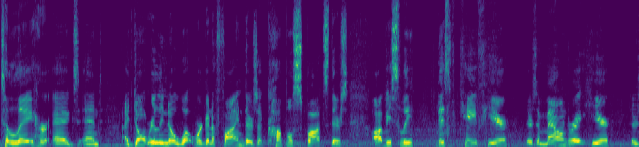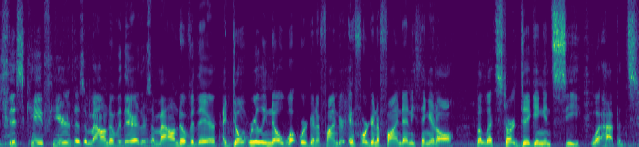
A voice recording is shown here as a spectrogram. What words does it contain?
to lay her eggs and I don't really know what we're gonna find. There's a couple spots. There's obviously this cave here. There's a mound right here. There's this cave here. There's a mound over there. There's a mound over there. I don't really know what we're gonna find or if we're gonna find anything at all but let's start digging and see what happens.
